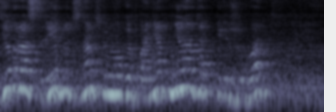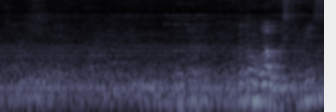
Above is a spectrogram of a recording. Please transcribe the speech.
дело расследуется, нам теперь многое понятно, не надо так переживать. Потом в августе месяце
